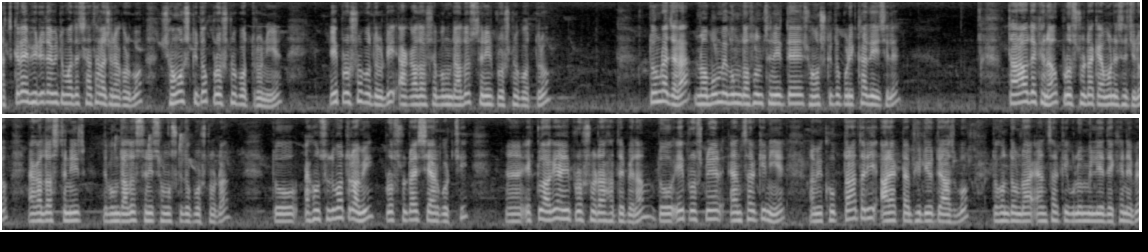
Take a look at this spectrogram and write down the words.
আজকের এই ভিডিওতে আমি তোমাদের সাথে আলোচনা করব সংস্কৃত প্রশ্নপত্র নিয়ে। এই প্রশ্নপত্রটি একাদশ এবং দ্বাদশ শ্রেণির প্রশ্নপত্র। তোমরা যারা নবম এবং দশম শ্রেণীতে সংস্কৃত পরীক্ষা দিয়েছিলে, তারাও দেখে নাও প্রশ্নটা কেমন এসেছিল, একাদশ শ্রেণির এবং দ্বাদশ শ্রেণির সংস্কৃত প্রশ্নটা। তো এখন শুধুমাত্র আমি প্রশ্নটাই শেয়ার করছি। একটু আগে আমি প্রশ্নটা হাতে পেলাম। তো এই প্রশ্নের অ্যান্সার কি নিয়ে আমি খুব তাড়াতাড়ি আর একটা ভিডিওতে আসব। তখন তোমরা অ্যান্সার কিগুলো মিলিয়ে দেখে নেবে।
